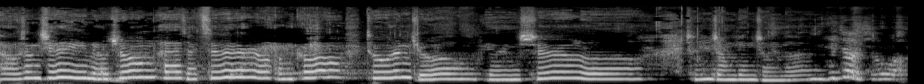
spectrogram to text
好像前一秒钟还在自由放空突然就变失落成长变成了你我。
